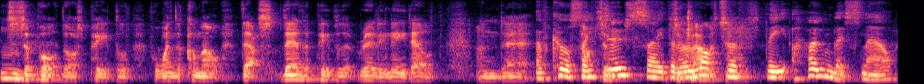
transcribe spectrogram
mm. to support those people for when they come out. That's they're the people that really need help, and uh, of course they do say that a lot of the homeless now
